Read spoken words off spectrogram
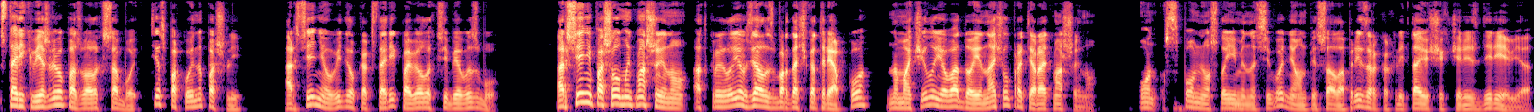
Старик вежливо позвал их с собой. Те спокойно пошли. Арсений увидел, как старик повел их к себе в избу. Арсений пошел мыть машину, открыл ее, взял из бардачка тряпку, намочил ее водой и начал протирать машину. Он вспомнил, что именно сегодня он писал о призраках, летающих через деревья.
